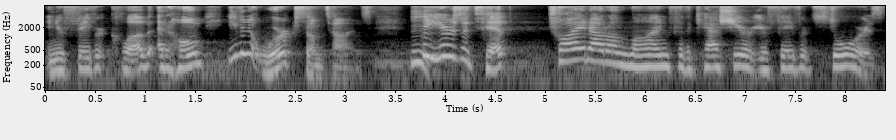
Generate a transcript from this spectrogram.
in your favorite club, at home, even at work sometimes. Hmm. Hey, here's a tip. Try it out online for the cashier at your favorite stores.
